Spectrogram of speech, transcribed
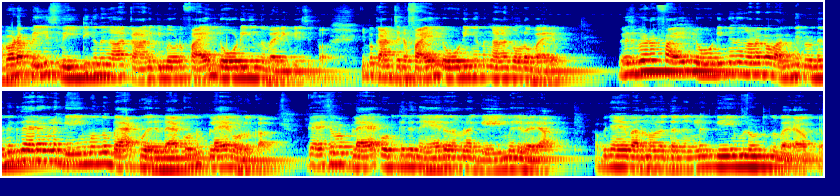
അപ്പോൾ അവിടെ പ്ലേസ് വെയിറ്റിംഗ് എന്ന് നിങ്ങളെ കാണിക്കുമ്പോൾ ഇവിടെ ഫയൽ ലോഡിംഗ് എന്ന് വരും കേസ് ഇപ്പോൾ ഇപ്പോൾ കാണിച്ചിട്ട് ഫയൽ ലോഡിംഗ് എന്ന് കാണാൻ അവിടെ വരും. ഇപ്പോൾ ഇവിടെ ഫയൽ ലോഡിംഗ് നിങ്ങളൊക്കെ വന്നിട്ടുണ്ട്. എന്നിട്ട് നേരെ നിങ്ങൾ ഗെയിം ഒന്ന് ബാക്ക് വരും. ബാക്ക് ഒന്ന് പ്ലേ കൊടുക്കാം. ഗൈസ് അപ്പോൾ പ്ലേ കൊടുത്തിട്ട് നേരെ നമ്മളെ ഗെയിമിൽ വരാം. അപ്പോൾ ഞാൻ പറഞ്ഞ പോലെ തന്നെ നിങ്ങൾ ഗെയിമിലോട്ടൊന്ന് വരാം ഓക്കെ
